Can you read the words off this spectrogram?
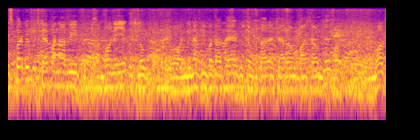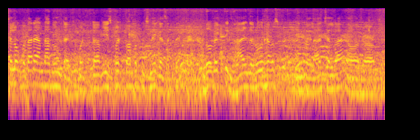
इस पर भी कुछ कह पाना अभी संभव नहीं है कुछ लोग तो अनगिनत भी बताते हैं कुछ लोग बता रहे हैं चार राउंड पाँच राउंड बहुत से लोग बता रहे हैं अंधाधुंध टाइप बट अभी स्पष्ट तौर पर कुछ नहीं कह सकते दो व्यक्ति घायल ज़रूर है उस पर जिनका इलाज चल रहा है और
